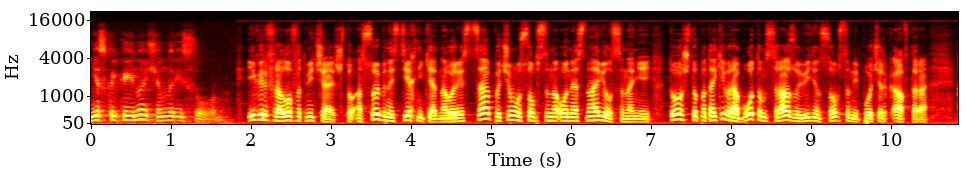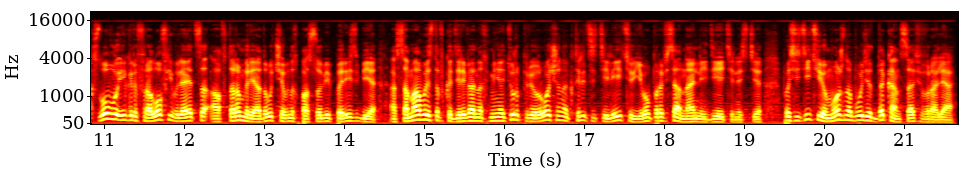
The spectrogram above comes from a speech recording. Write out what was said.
несколько иное, чем нарисовано. Игорь Фролов отмечает, что особенность техники одного резца, почему, собственно, он и остановился на ней, то, что по таким работам сразу виден собственный почерк автора. К слову, Игорь Фролов является автором ряда учебных пособий по резьбе, а сама выставка деревянных миниатюр приурочена к 30-летию его профессиональной деятельности. Посетить ее можно будет до конца февраля.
